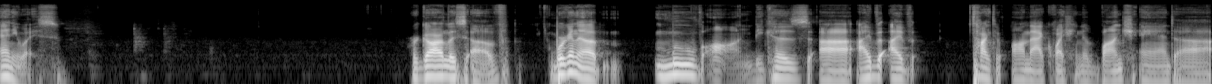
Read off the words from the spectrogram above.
Anyways. Regardless of we're gonna move on because uh i've i've talked on that question a bunch and uh,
